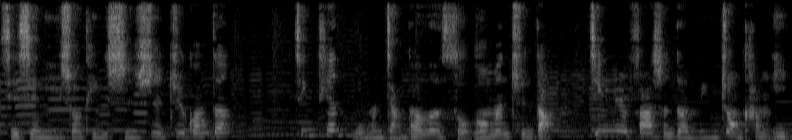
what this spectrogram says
谢谢你收听时事聚光灯。今天我们讲到了所罗门群岛近日发生的民众抗议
